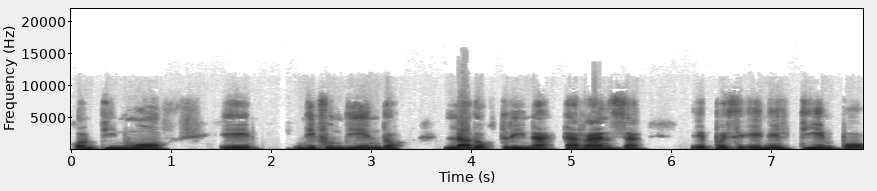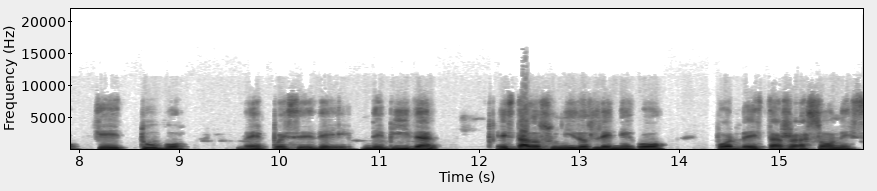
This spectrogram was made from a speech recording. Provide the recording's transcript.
continuó eh, difundiendo la doctrina Carranza, eh, pues en el tiempo que tuvo eh, pues eh, de, vida. Estados Unidos le negó por estas razones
